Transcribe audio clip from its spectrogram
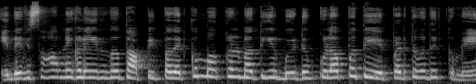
இந்த விசாரணைகளில் இருந்து தப்பிப்பதற்கும் மக்கள் மத்தியில் மீண்டும் குழப்பத்தை ஏற்படுத்துவதற்குமே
